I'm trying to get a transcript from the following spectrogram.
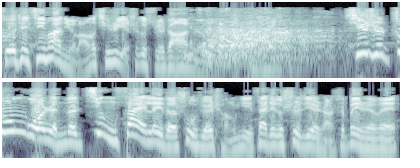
所以这金发女郎其实也是个学渣，你知道吗？其实中国人的竞赛类的数学成绩，在这个世界上是被认为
